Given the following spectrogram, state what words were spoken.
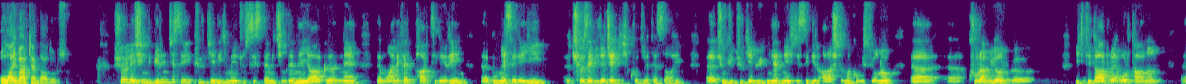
olay varken daha doğrusu. Şöyle şimdi birincisi Türkiye'deki mevcut sistem içinde ne yargı ne e, muhalefet partileri e, bu meseleyi e, çözebilecek kudrete sahip. E, çünkü Türkiye Büyük Millet Meclisi bir araştırma komisyonu e, e, kuramıyor. E, iktidar ve ortağının e,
